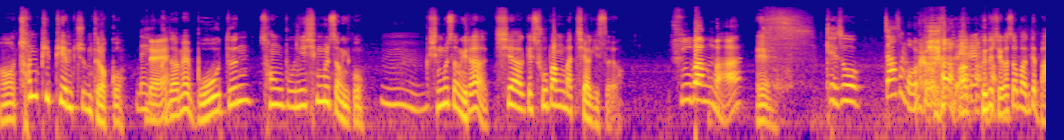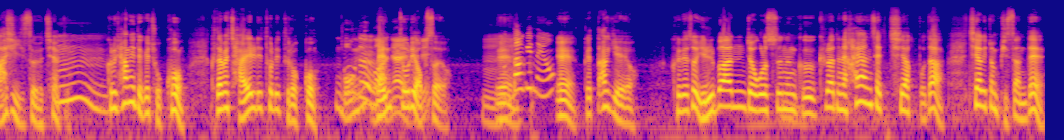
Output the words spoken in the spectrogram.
어, 1000ppm쯤 들었고 네. 네. 그다음에 모든 성분이 식물성이고 음. 그 식물성이라 치약에 수박맛 치약이 있어요. 수박 맛. 예. 계속 짜서 먹을 것 같은데. 아, 근데 제가 써봤는데 맛이 있어요 치약이. 음. 그리고 향이 되게 좋고 그다음에 자일리톨이 들었고 먹는 네. 거 아니야? 멘톨이? 없어요. 음. 예. 딱이네요. 예, 그게 딱이에요. 그래서 일반적으로 쓰는 그 큐라덴의 하얀색 치약보다 치약이 좀 비싼데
